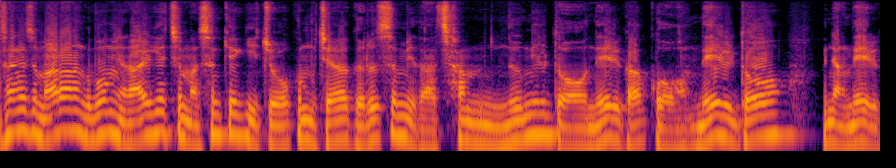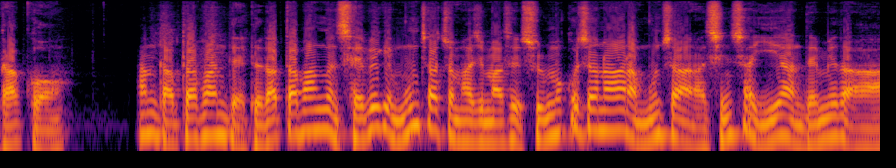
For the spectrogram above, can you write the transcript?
영상에서 말하는 거 보면 알겠지만 성격이 조금 제가 그렇습니다. 참 느밀도 내일 갖고 내일도 그냥 내일 갖고 참 답답한데 더 답답한 건 새벽에 문자 좀 하지 마세요. 술 먹고 전화하나 문자 하나 진짜 이해 안 됩니다.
